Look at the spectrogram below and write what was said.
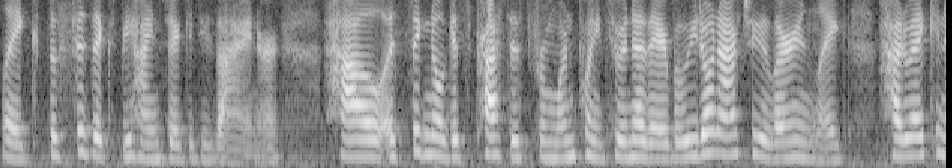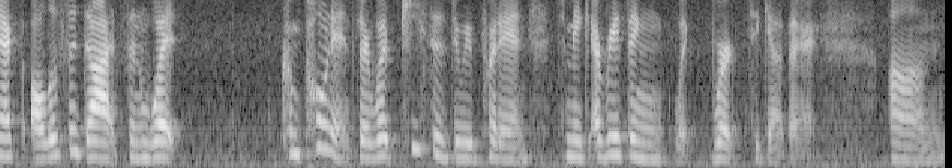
like the physics behind circuit design or how a signal gets processed from one point to another, but we don't actually learn like how do I connect all of the dots and what components or what pieces do we put in to make everything like work together. Um,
